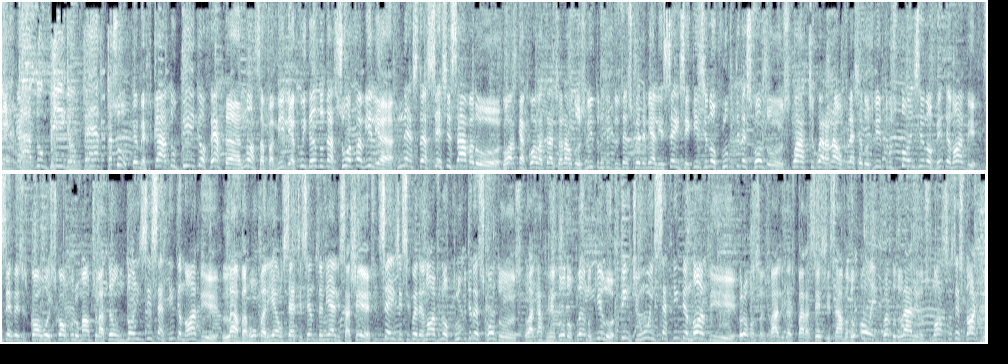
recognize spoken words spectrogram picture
Big Oferta. Supermercado Big Oferta. Nossa família cuidando da sua família. Nesta sexta e sábado. Coca-Cola tradicional 2 litros de 250ml 6 e 15 no Clube de Descontos. Quarte Guaraná Flecha 2 litros 2,99. Cerveja Skol ou Skol por um malte latão 2,79. Lava roupa Ariel 700ml sachê 6,59 no Clube de Descontos. Lagarto Redondo plano quilo 21,79. Promoções válidas para sexta e sábado ou enquanto durarem os nossos estoques.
